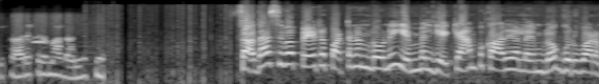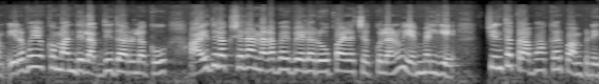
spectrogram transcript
ఈ కార్యక్రమాలన్నిటి సదాశివపేట పట్టణంలోని ఎమ్మెల్యే క్యాంపు కార్యాలయంలో గురువారం ఇరవై ఒక్క మంది లబ్ధిదారులకు ఐదు లక్షల నలభై వేల రూపాయల చెక్కులను ఎమ్మెల్యే చింత ప్రభాకర్ పంపిణీ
